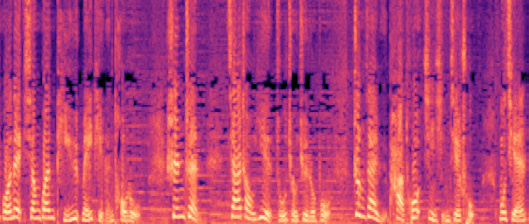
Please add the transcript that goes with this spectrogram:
国内相关体育媒体人透露，深圳佳兆业足球俱乐部正在与帕托进行接触。目前，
